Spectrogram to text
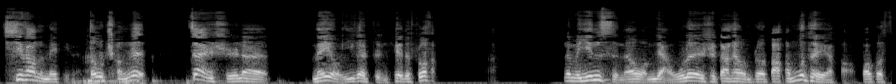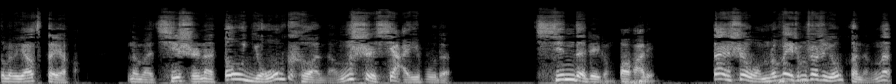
西方的媒体呢，都承认暂时呢没有一个准确的说法啊。那么因此呢，我们讲无论是刚才我们说巴赫穆特也好，包括斯洛维扬斯克也好，那么其实呢都有可能是下一步的新的这种爆发点。但是我们说为什么说是有可能呢？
